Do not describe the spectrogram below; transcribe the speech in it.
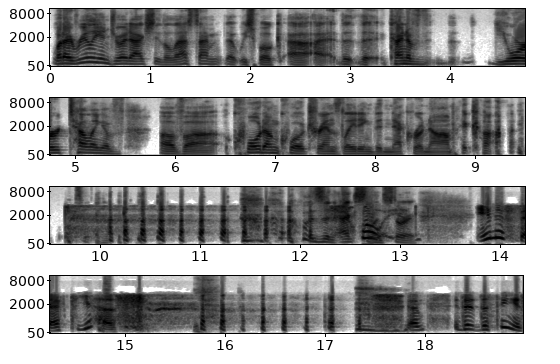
what I really enjoyed actually the last time that we spoke, uh, the the kind of your telling of of uh, quote unquote translating the Necronomicon that was an excellent well, story. In effect, yes. um, the the thing is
